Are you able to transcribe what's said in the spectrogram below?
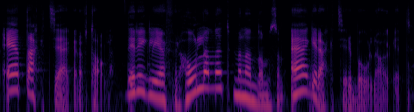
ett aktieägaravtal. Det reglerar förhållandet mellan de som äger aktier i bolaget.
